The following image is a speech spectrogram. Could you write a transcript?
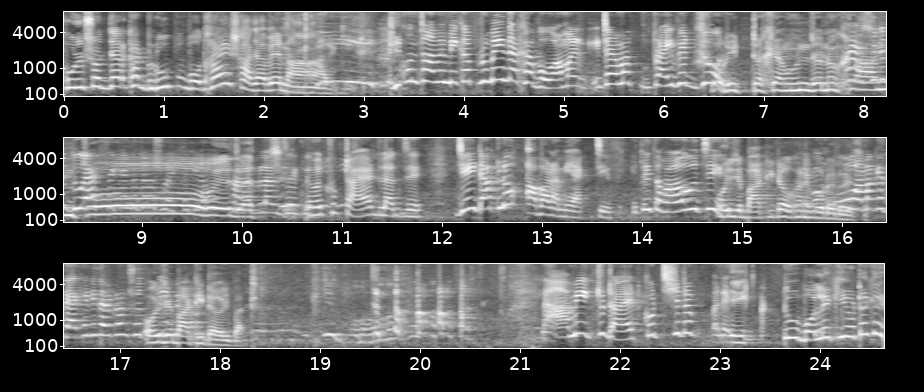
ফুলসজ্জার খাট রূপ বোধহয় সাজাবে না আর কি। এখন তো আমি মেকআপ রুমেই দেখাবো আমার এটা আমার প্রাইভেট জোন শরীরটা কেমন যেন হ্যাঁ, ক্লান্ত হয়ে যাচ্ছে। আমার খুব টায়ার্ড লাগছে। যেই ডাকলো আবার আমি অ্যাক্টিভ এটাই তো হওয়া উচিত। ওই যে বাটিটা ওখানে পড়ে ও আমাকে দেখেনি তার কারণ সত্যি ওই যে বাটিটা ওই বাটি। না আমি একটু ডায়েট করছি সেটা মানে একটু বলে কি ওটাকে?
